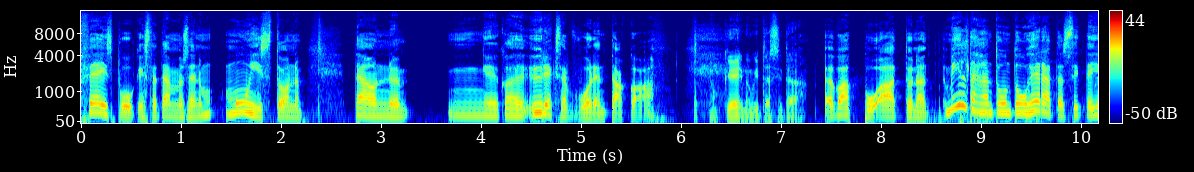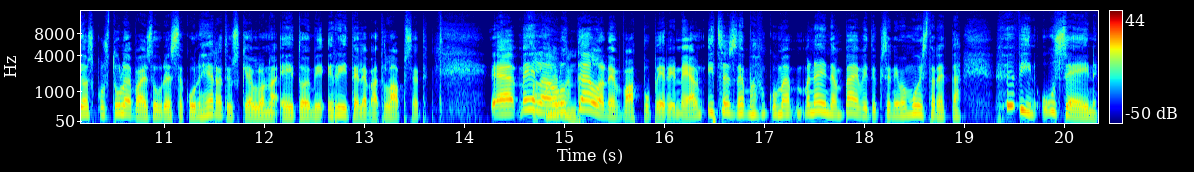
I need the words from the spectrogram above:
Facebookista tämmöisen muiston. Tämä on mm, yhdeksän vuoden takaa Okei, no mitä sitä? Vappuaattona. Miltähän tuntuu herätä sitten joskus tulevaisuudessa, kun herätyskellona ei toimi riitelevät lapset? Meillä on ollut Aivan. tällainen vappuperinne. Ja itse asiassa kun mä, mä näin tämän päivityksen, niin mä muistan, että hyvin usein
